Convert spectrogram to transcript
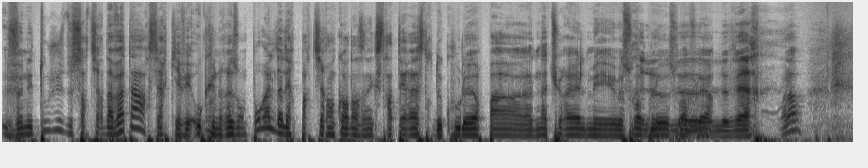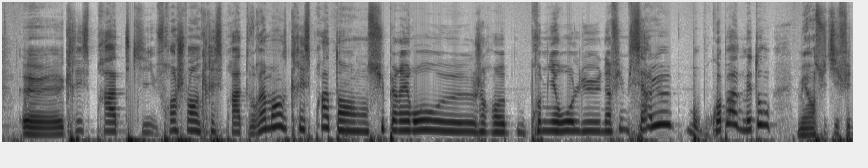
venait tout juste de sortir d'Avatar, c'est-à-dire qu'il n'y avait aucune raison pour elle d'aller repartir encore dans un extraterrestre de couleur pas naturelle mais euh, soit bleu, le, soit vert. le vert. Voilà. Euh, Chris Pratt, qui, franchement, Chris Pratt, vraiment, Chris Pratt en super-héros, euh, genre euh, premier rôle du- d'un film sérieux, bon, pourquoi pas, admettons. Mais ensuite, il fait,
